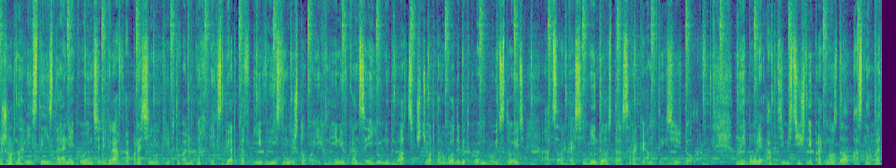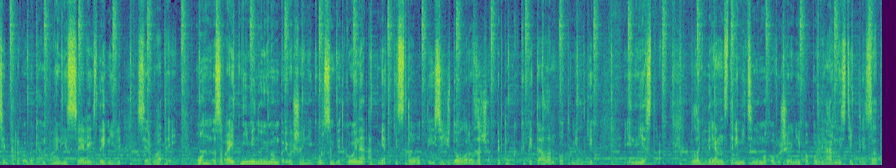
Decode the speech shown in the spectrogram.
Журналисты издания Cointelegraph опросили криптовалютных экспертов и выяснили, что, по их мнению, в конце июня 2024 года биткоин будет стоить от 47 до 140 тысяч долларов. Наиболее оптимистичный прогноз дал основатель торговой компании Celix Даниэль Сервадей. Он называет неминуемым превышение курсом биткоина отметки 100 тысяч долларов за счет притока капитала от мелких инвесторов. Благодаря стремительному повышению популярности к 30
